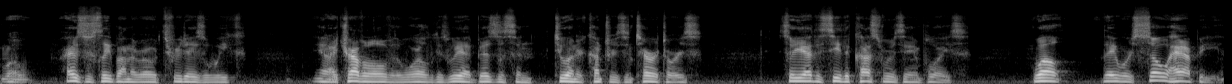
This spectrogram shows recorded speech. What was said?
Well, I used to sleep on the road three days a week, and I traveled all over the world because we had business in 200 countries and territories. So you had to see the customers and the employees. Well, they were so happy.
